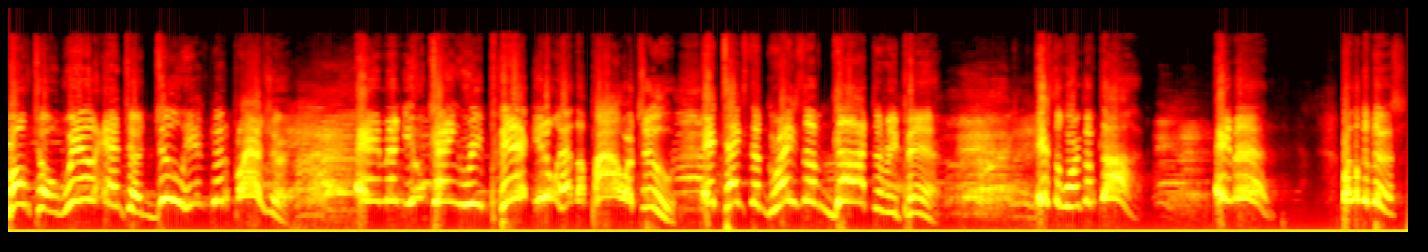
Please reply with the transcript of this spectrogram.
both to will and to do His good pleasure. Amen. You can't repent, you don't have the power to. It takes the grace of God to repent. It's the work of God. Amen. But look at this.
